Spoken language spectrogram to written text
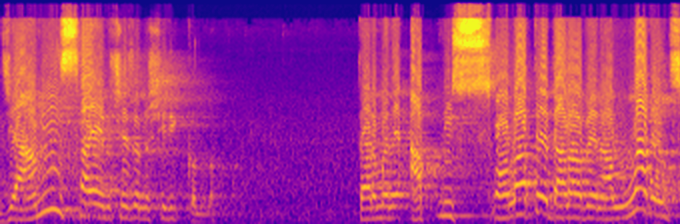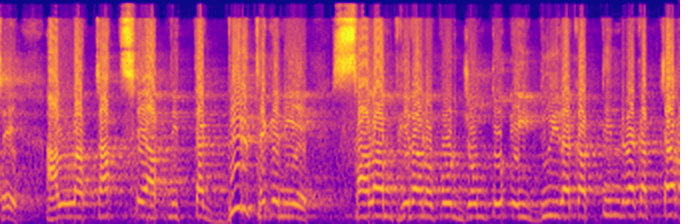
যে আমি সায়েম, সে যেন শিরিক করল। তার মানে আপনি সলাতে দাঁড়াবেন, আল্লাহ বলছে, আল্লাহ চাচ্ছে আপনি তাকবীর থেকে নিয়ে সালাম ফিরানো পর্যন্ত এই দুই রাকাত, তিন রাকাত, চার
